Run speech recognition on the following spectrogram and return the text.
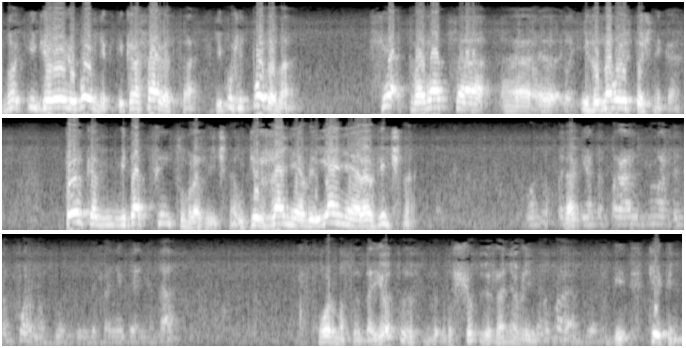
но и герой-любовник, и красавица, и кушать подано, все творятся э, э, из одного источника. Только меда цинцум различно, удержание влияния различно. Можно спросить, я так правильно понимаю, что это форма в смысле удержания влияния, да? Форма создается за, за счет удержания влияния. Ну, да. И степень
